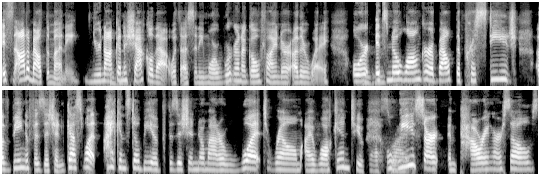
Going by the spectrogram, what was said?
it's not about the money. You're not going to shackle that with us anymore. We're Mhm. going to go find our other way. Or Mhm. it's no longer about the prestige of being a physician. Guess what? I can still be a physician no matter what realm I walk into. Right. we start empowering ourselves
